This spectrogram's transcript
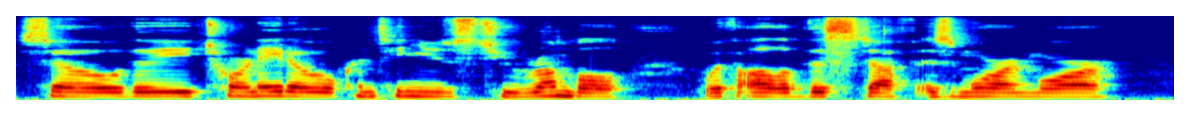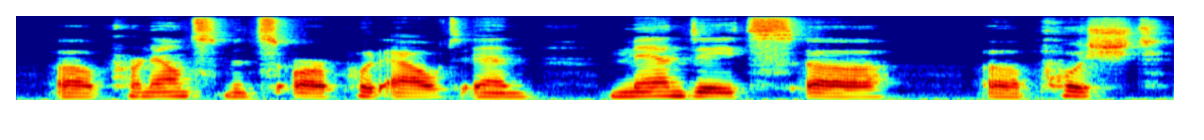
So the tornado continues to rumble with all of this stuff as more and more uh, pronouncements are put out and mandates uh, uh, pushed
